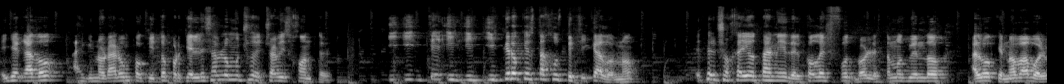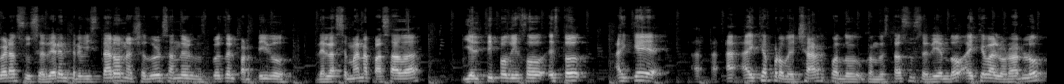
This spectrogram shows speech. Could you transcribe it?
he llegado a ignorar un poquito porque les hablo mucho de Travis Hunter y, creo que está justificado, ¿no? Es el Shohei Otani del college football. Estamos viendo algo que no va a volver a suceder. Entrevistaron a Shadur Sanders después del partido de la semana pasada y el tipo dijo, esto hay que hay que aprovechar cuando, cuando está sucediendo, hay que valorarlo,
